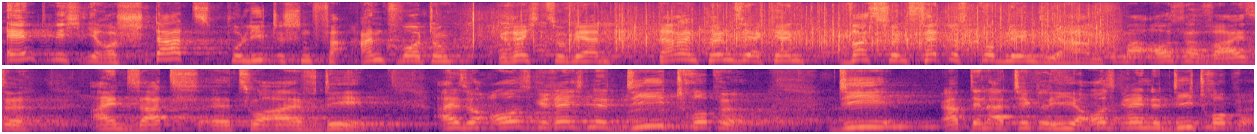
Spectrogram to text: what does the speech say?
endlich Ihrer staatspolitischen Verantwortung gerecht zu werden. Daran können Sie erkennen, was für ein fettes Problem Sie haben. Mal ausnahmsweise ein Satz äh, zur AfD. Also ausgerechnet die Truppe, die, ihr habt den Artikel hier, ausgerechnet die Truppe,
